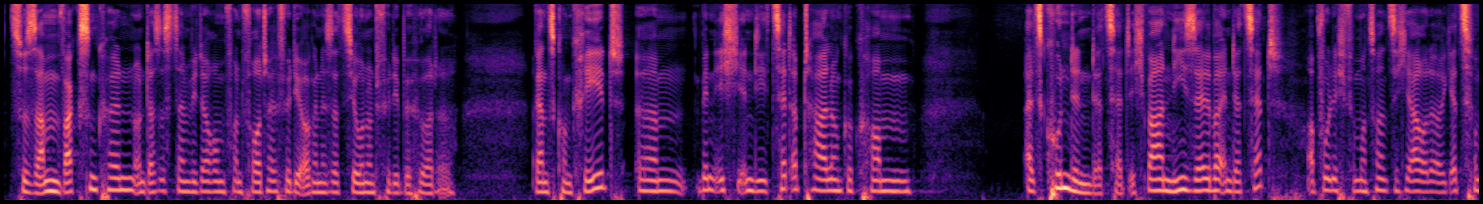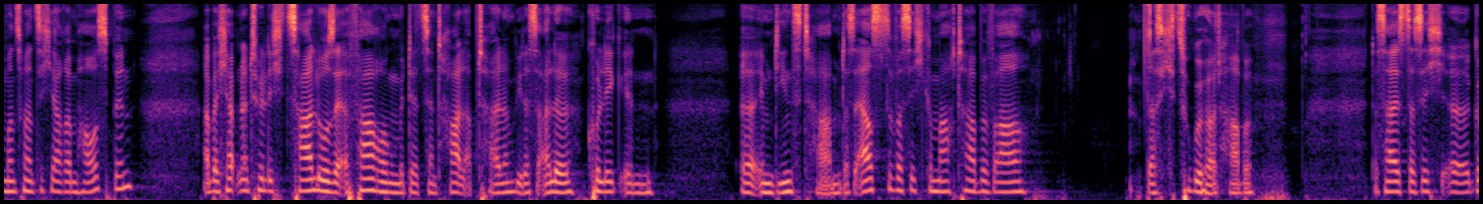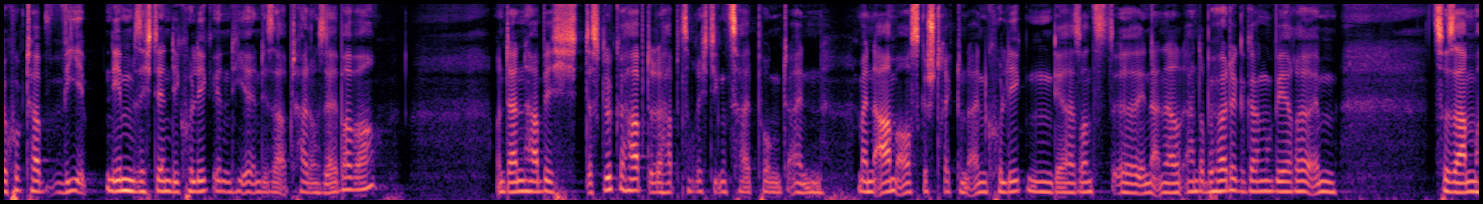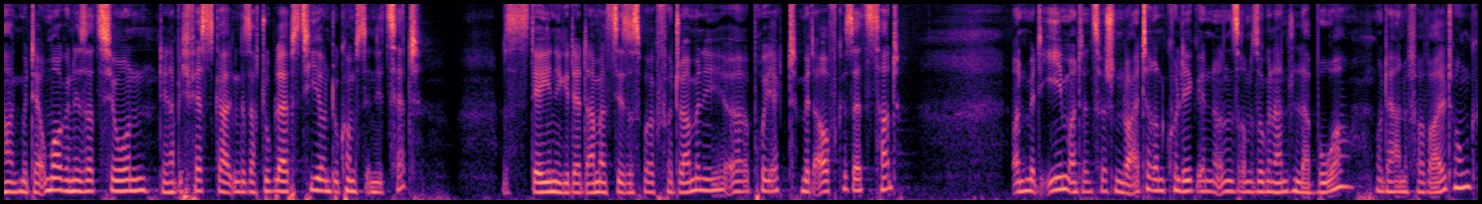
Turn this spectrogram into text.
zusammen wachsen können. Und das ist dann wiederum von Vorteil für die Organisation und für die Behörde. Ganz konkret ähm, bin ich in die Z-Abteilung gekommen als Kundin der Z. Ich war nie selber in der Z, obwohl ich 25 Jahre oder jetzt 25 Jahre im Haus bin. Aber ich habe natürlich zahllose Erfahrungen mit der Zentralabteilung, wie das alle KollegInnen äh, im Dienst haben. Das Erste, was ich gemacht habe, war, dass ich zugehört habe. Das heißt, dass ich äh, geguckt habe, wie nehmen sich denn die KollegInnen hier in dieser Abteilung selber wahr. Und dann habe ich das Glück gehabt oder habe zum richtigen Zeitpunkt einen, meinen Arm ausgestreckt und einen Kollegen, der sonst äh, in eine andere Behörde gegangen wäre, im Zusammenhang mit der Umorganisation, den habe ich festgehalten, gesagt, du bleibst hier und du kommst in die Z. Das ist derjenige, der damals dieses Work for Germany äh, Projekt mit aufgesetzt hat. Und mit ihm und inzwischen weiteren Kollegen in unserem sogenannten Labor, moderne Verwaltung,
